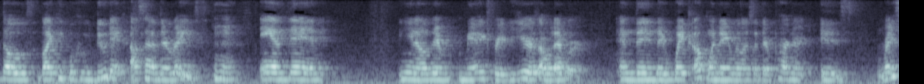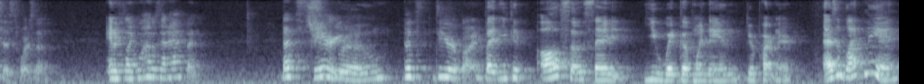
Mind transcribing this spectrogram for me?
those black people who do date outside of their race, Mm-hmm. And then you know they're married for years or whatever, and then they wake up one day and realize that their partner is racist towards them, and it's like, well, how does that happen? That's scary. True. That's terrifying. But you could also say you wake up one day and your partner, as a black man,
